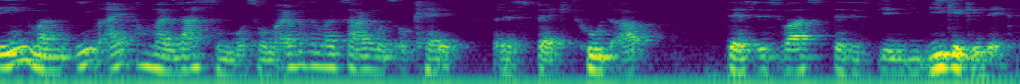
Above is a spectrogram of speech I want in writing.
den man ihm einfach mal lassen muss, wo man einfach mal sagen muss, okay, Respekt, Hut ab, das ist was, das ist dir in die Wiege gelegt.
